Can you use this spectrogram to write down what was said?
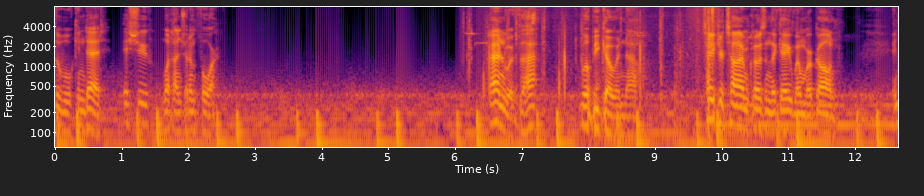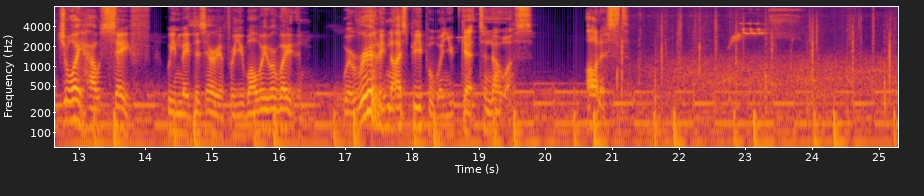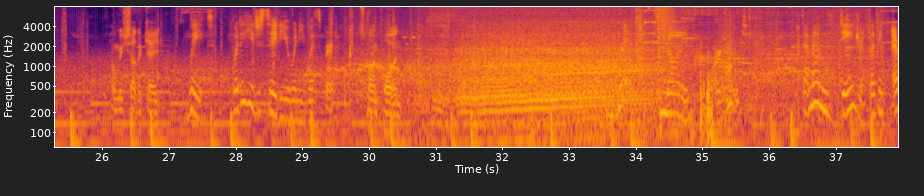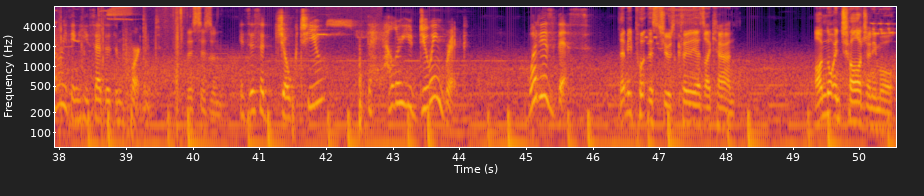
The Walking Dead, issue 104. And with that, we'll be going now. Take your time closing the gate when we're gone. Enjoy how safe we made this area for you while we were waiting. We're really nice people when you get to know us. Honest. Help me shut the gate. Wait, what did he just say to you when he whispered? It's not important. Rick, not important. That man is dangerous. I think everything he says is important. This isn't. Is this a joke to you? What the hell are you doing, Rick? What is this? Let me put this to you as clearly as I can. I'm not in charge anymore.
